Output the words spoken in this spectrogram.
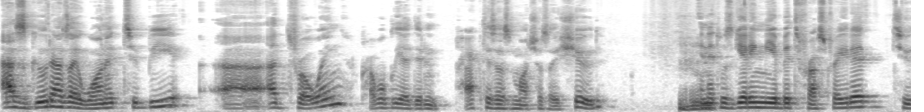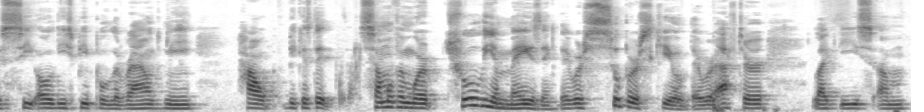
as good as I wanted to be uh, at drawing. Probably I didn't practice as much as I should, and Mhm. it was getting me a bit frustrated to see all these people around me. How because they, some of them were truly amazing. They were super skilled. They were after like these um,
